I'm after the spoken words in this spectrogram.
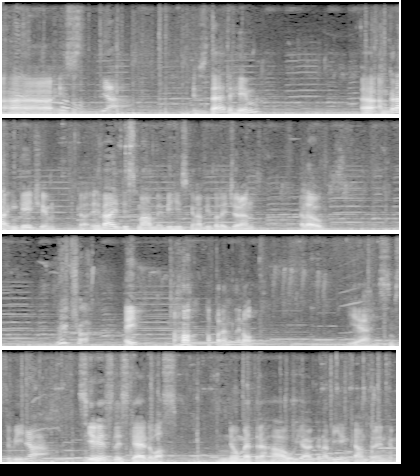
Uh, is Yeah. is that him? Uh, I'm gonna engage him. Uh, If I dismount, maybe he's gonna be belligerent. Hello. Richard! Hey. Oh, apparently not. Yeah, he seems to be Yeah. seriously scared of us. No matter how we are gonna be encountering him.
